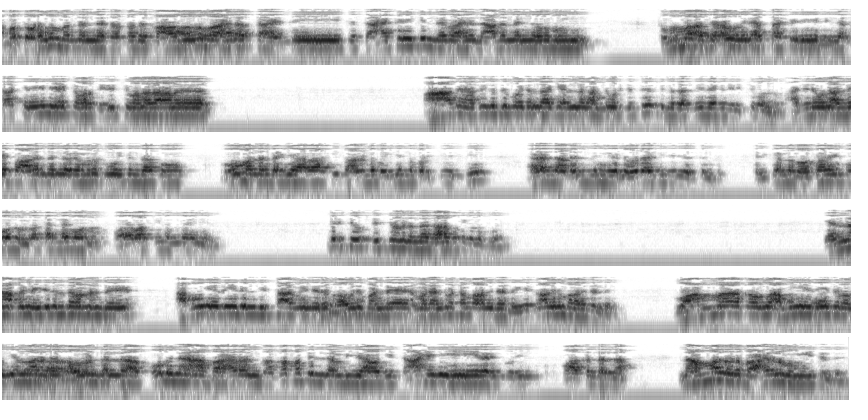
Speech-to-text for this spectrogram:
അപ്പൊ തുടങ്ങുമ്പോൾ തന്നെ തൊട്ടത് പാതൂർ വാഹനത്താഴ്ചയ്ക്ക് തഹക്കിനിക്കിന്റെ വാഹനം തന്നെ മുങ്ങി. തുമ്മറവിലെ തഹരി പിന്നെ തഹരിയിലേക്ക് അവർ തിരിച്ചു വന്നതാണ്. ആദ്യം അധികത്തിൽ പോയിട്ട് എന്താക്കി എല്ലാം കണ്ടുപിടിച്ചിട്ട് പിന്നെ തഹരിയിലേക്ക് തിരിച്ചു വന്നു. അതിനുകൊണ്ട് അതിന്റെ പാതൻ തന്നെ നമ്മൾ പോയിട്ട് എന്താക്കും ഓമെല്ലാം തയ്യാറാക്കി കാലിന്റെ പയ്യെല്ലാം പഠിച്ചു വെച്ച് അതെല്ലാം അതെല്ലാം ലോഡാക്കി ചെയ്ത് വെക്കുന്നുണ്ട് എനിക്കൊന്ന് നോക്കാതെ പോകുന്നു ഇവിടെ തന്നെ പോകുന്നു. പോയ വർക്കിൽ കഴിഞ്ഞു തിരിച്ചു തിരിച്ചുകൊണ്ട് എന്താ കാറക്കുട്ടികൾ പോകും എന്നാ പിന്നെ ഇതിലെന്തോന്നുണ്ട് അബുയദീദിൻ ഇസ്ലാമിന്റെ ഒരു കൗൽ പണ്ട് നമ്മൾ രണ്ടു വട്ടം പറഞ്ഞിട്ടുണ്ട്. ഇസ്ലാമിനും പറഞ്ഞിട്ടുണ്ട്. അമ്മ കൗൽ അബുയദീദ് റബിയുള്ള കൗലുണ്ടല്ല കൂടിന ബഹറൻ നമ്മളൊരു ബഹറിന് മുങ്ങിയിട്ടുണ്ട്.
